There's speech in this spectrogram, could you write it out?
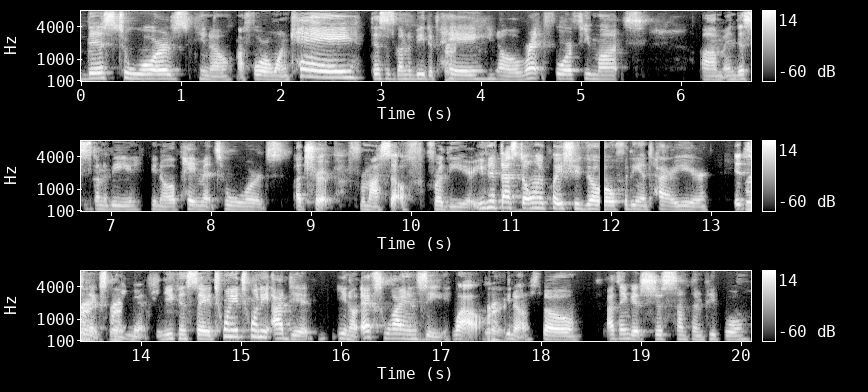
this towards, you know, my 401k. This is going to be to pay, you know, rent for a few months um, and this is going to be, you know, a payment towards a trip for myself for the year. Even if that's the only place you go for the entire year, it's right, an experience. Right. You can say 2020, I did, you know, X, Y, and Z. Wow. Right. You know, so I think it's just something people,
